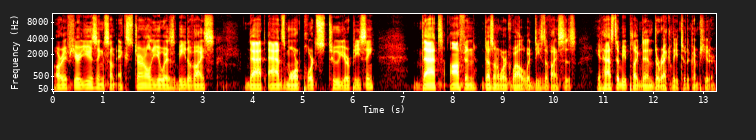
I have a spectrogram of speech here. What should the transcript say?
or if you're using some external USB device that adds more ports to your PC, that often doesn't work well with these devices. It has to be plugged in directly to the computer.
